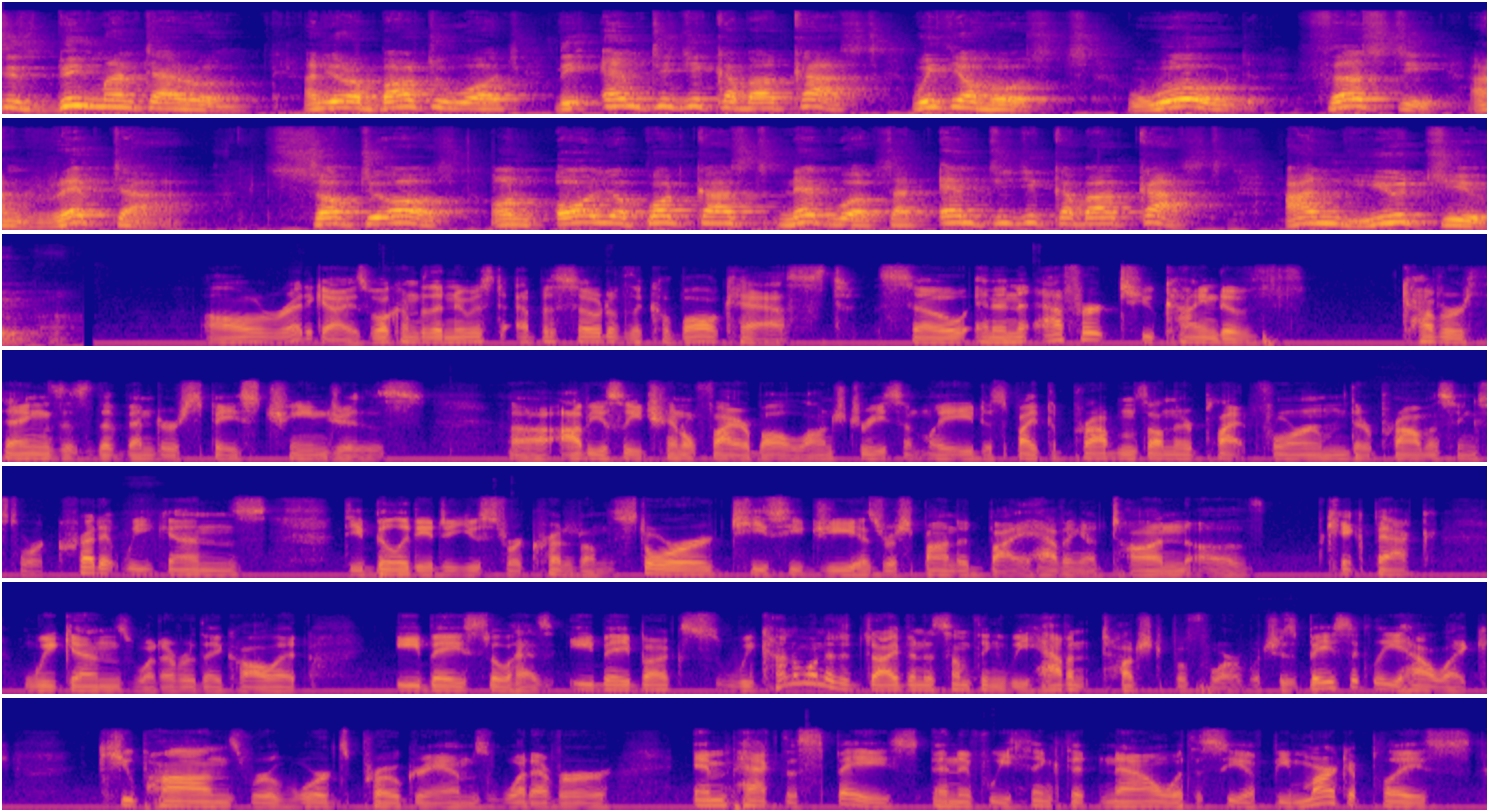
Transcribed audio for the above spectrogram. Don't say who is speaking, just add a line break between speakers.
This is Big Man Tyrone, and you're about to watch the MTG Cabal cast with your hosts, Woad, Thirsty, and Reptar. Sub to us on all your podcast networks at MTG Cabal Cast and YouTube.
Alrighty, guys, welcome to the newest episode of the Cabal Cast. So, in an effort to kind of cover things as the vendor space changes, uh, obviously, Channel Fireball launched recently. Despite the problems on their platform, they're promising store credit weekends, the ability to use store credit on the store. TCG has responded by having a ton of kickback weekends, whatever they call it. eBay still has eBay bucks. We kind of wanted to dive into something we haven't touched before, which is basically how like coupons, rewards programs, whatever impact the space and if we think that now with the CFB marketplace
